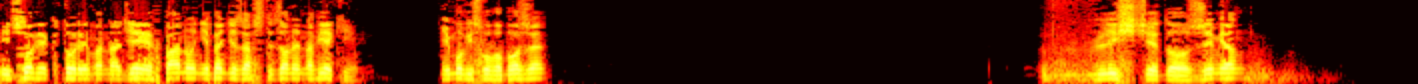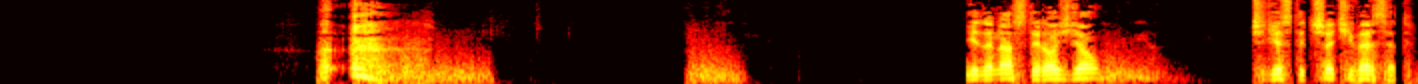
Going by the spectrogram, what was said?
i człowiek, który ma nadzieję w Panu, nie będzie zawstydzony na wieki. I mówi Słowo Boże, w liście do Rzymian, jedenasty rozdział, trzydziesty trzeci werset.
